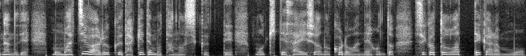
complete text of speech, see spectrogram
なのでもう街を歩くだけでも楽しくってもう来て最初の頃はねほんと仕事終わってからも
